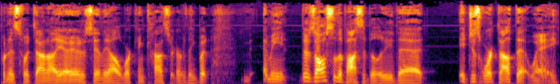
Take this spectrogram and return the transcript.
putting his foot down. I understand they all work in concert and everything, but I mean, there's also the possibility that it just worked out that way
